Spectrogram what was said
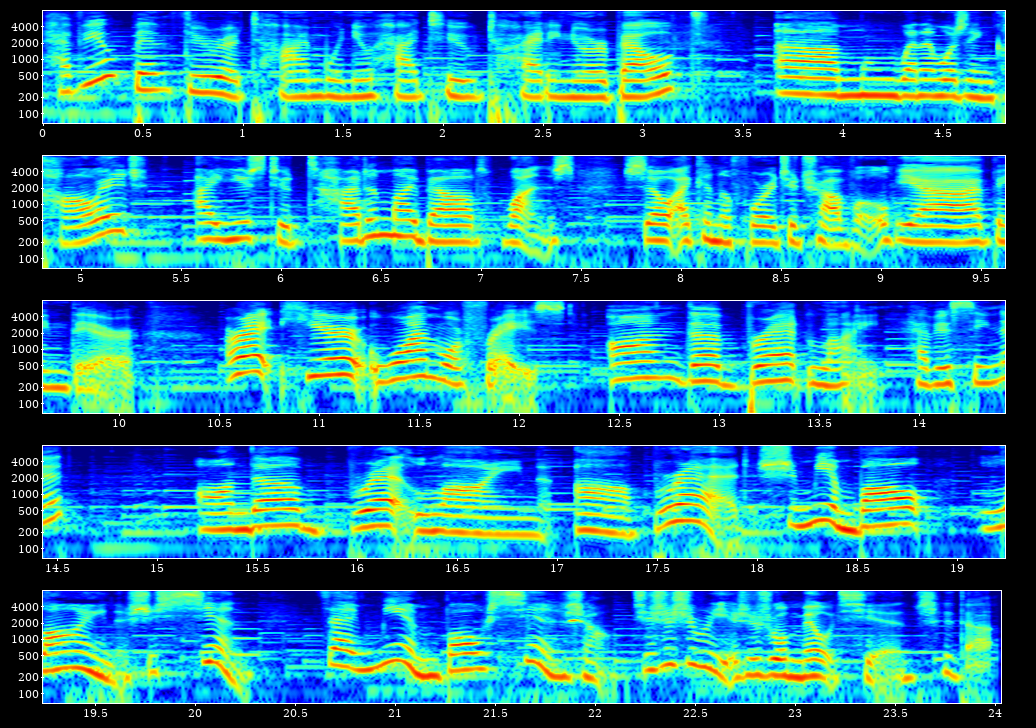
Have you been through a time when you had to tighten your belt? Um, when I was in college, I used to tighten my belt once so I can afford to travel. Yeah, I've been there. All right, here one more phrase. On the bread line. Have you seen it? On the bread line. 啊，bread 是面包，line 是线。 在面包线上，其实是不是也是说没有钱？是的，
